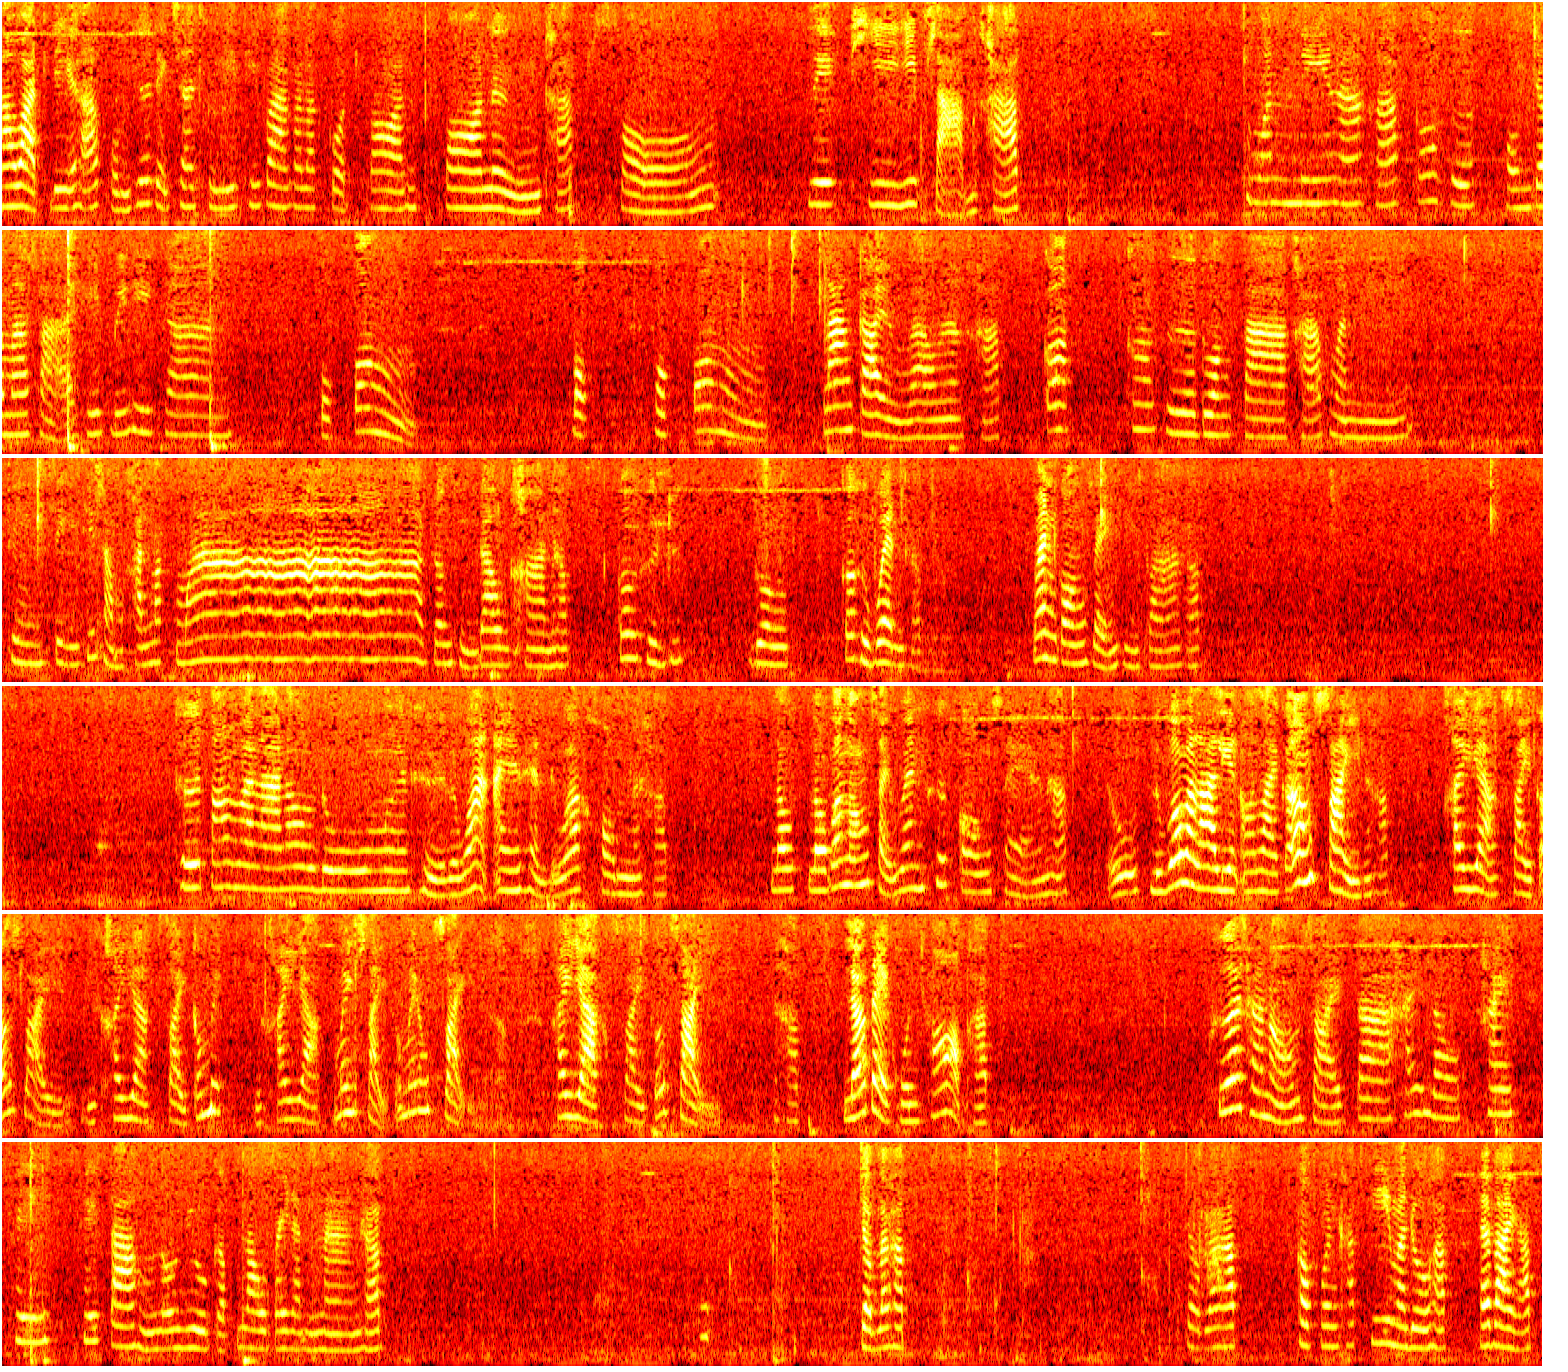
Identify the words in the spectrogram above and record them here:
สวัสดีครับ ผมชื่อเด็กชายสุวิทย์ทิวากรกฎกรปหนึ่งทับสองเลขที่ยี่สามครับ วันนี้นะครับ ก็คือผมจะมาสาธิตวิธีการปกป้อง ปกปกป้องร่างกายของเรานะครับ ก็ก็คือดวงตาครับวันนี้ ถึ งสิ่งที่สำคัญมากๆจนถึงดาวอังคารนะครับ ก็คือดวงก็คือแว่นครับ แว่นกองแสงสีฟ้าครับ คือตอนเวลาเราดูมือถือหรือว่า iPad หรือว่าคอมนะครับ เราเราก็ต้องใส่แว่นเพื่อกองแสงนะครับหรือว่าเวลาเรียนออนไลน์ก็ต้องใส่นะครับ รอยากใส่ก็ใส่ หรือใครอยากใส่ก็ไม่ หรือใครอยากไม่ใส่ก็ไม่ต้องใส่นะครับ ใครอยากใส่ก็ใส่นะครับ แล้วแต่คนชอบครับ เพื่อถนอมสายตาให้เราให้ให้ให้ตาของเราอยู่กับเราไปนานๆครับ จบแล้วครับ จบแล้วครับ ขอบคุณครับที่มาดูครับ บ๊ายบายครับ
